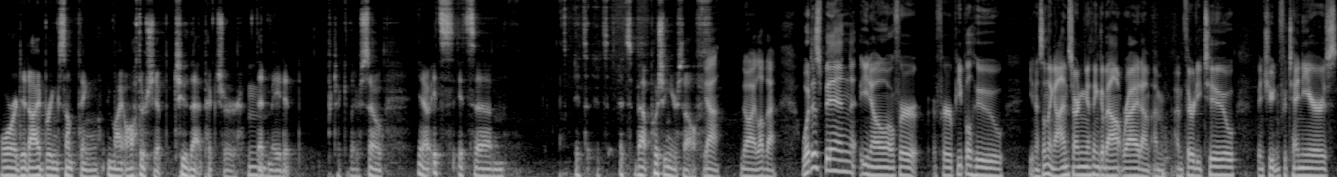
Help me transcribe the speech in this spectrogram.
or did I bring something in my authorship to that picture that made it particular? So you know it's it's um it's it's it's about pushing yourself. Yeah. No, I love that. What has been, you know, for for people who, you know, something I'm starting to think about, right? I'm I'm I'm 32, been shooting for 10 years,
